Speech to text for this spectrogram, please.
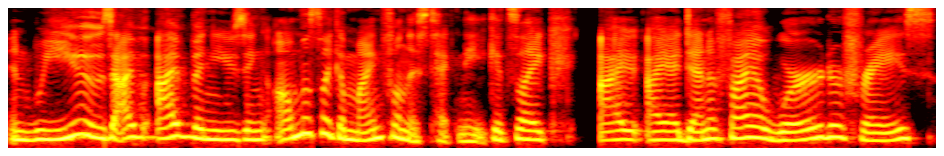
And we use, I've I've been using almost like a mindfulness technique. It's like I, I identify a word or phrase.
